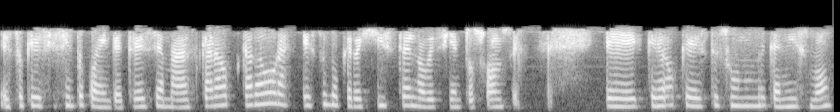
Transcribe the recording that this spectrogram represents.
Esto quiere decir 143 llamadas cada, cada hora. Esto es lo que registra el 911. Eh, creo que este es un mecanismo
